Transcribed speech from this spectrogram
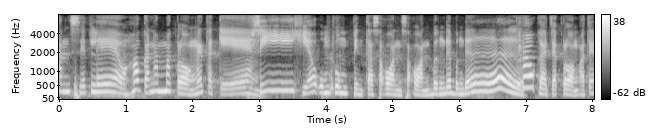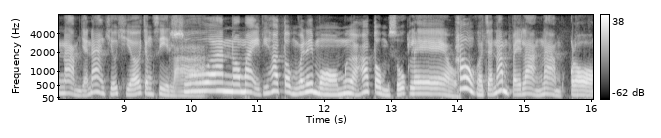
ปั่นเสร็จแล้วเฮาก็นำมากรองในตะแกรงสีเขียวอุ้มทุมเป็นตาสะอ่อนสะอ่อนเบิ่งเด้อเบิ่งเด้อเฮาก็จะกรองเอาแต่น้ำอย่านางเขียวๆจังสี่ล่ะส่วนหน่อไม้ที่เฮาต้มไว้ในหม้อเมื่อเฮาต้มสุกแล้วเฮาก็จะนำไปล้างน้ำกรอง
